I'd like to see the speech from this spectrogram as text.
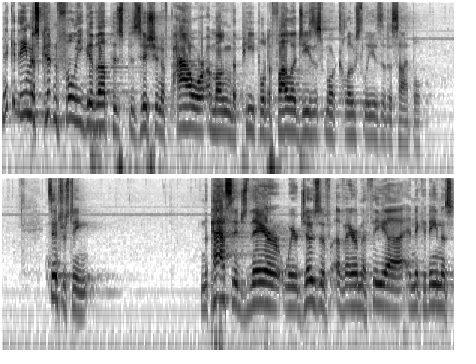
Nicodemus couldn't fully give up his position of power among the people to follow Jesus more closely as a disciple. It's interesting. In the passage there where Joseph of Arimathea and Nicodemus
